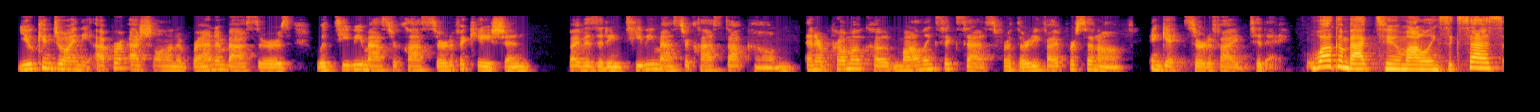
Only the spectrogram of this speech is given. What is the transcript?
You can join the upper echelon of brand ambassadors with TB Masterclass certification by visiting tbmasterclass.com, and enter promo code modeling success for 35% off, and get certified today. Welcome back to Modeling Success.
